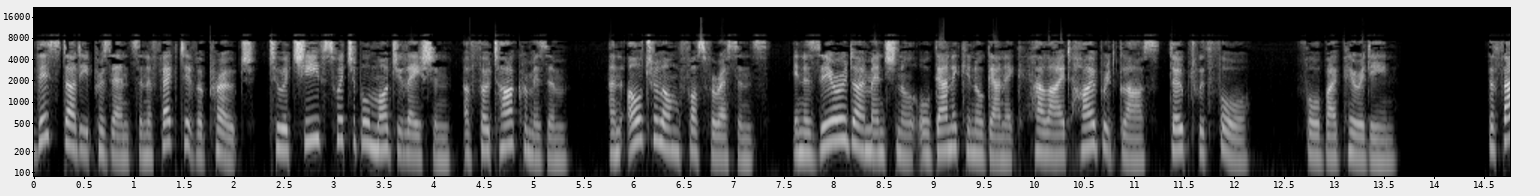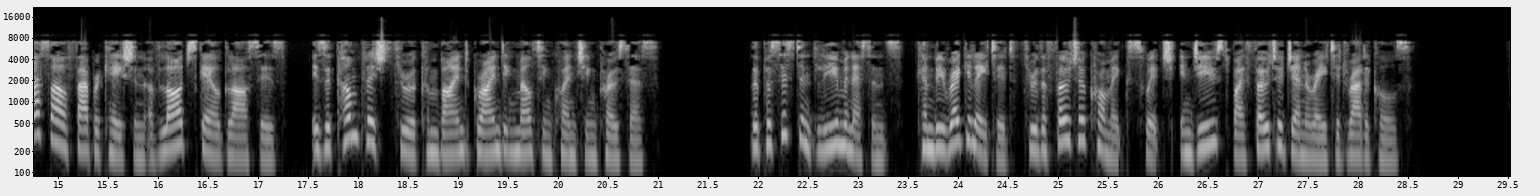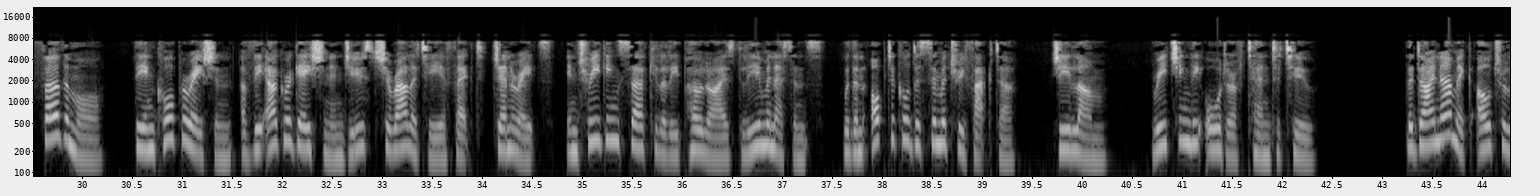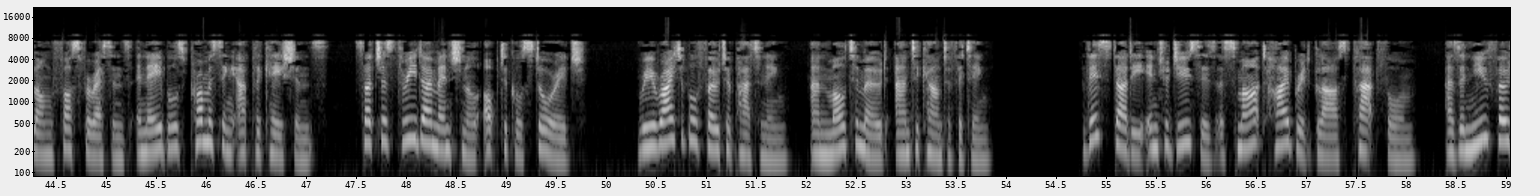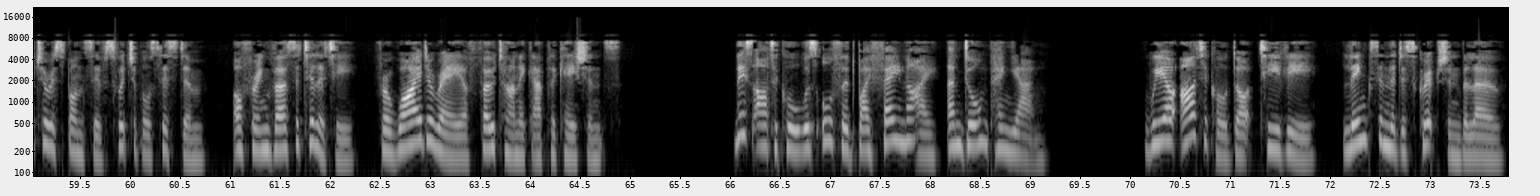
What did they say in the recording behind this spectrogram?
This study presents an effective approach to achieve switchable modulation of photochromism and ultra-long phosphorescence in a zero-dimensional organic-inorganic halide hybrid glass doped with 4,4-bipyridine. The facile fabrication of large-scale glasses is accomplished through a combined grinding melting quenching process. The persistent luminescence can be regulated through the photochromic switch induced by photogenerated radicals. Furthermore, the incorporation of the aggregation-induced chirality effect generates intriguing circularly polarized luminescence with an optical dissymmetry factor, G-lum, reaching the order of 10 to 2. The dynamic ultra-long phosphorescence enables promising applications, such as three-dimensional optical storage, rewritable photopatterning, and multimode anti-counterfeiting. This study introduces a smart hybrid glass platform as a new photoresponsive switchable system, offering versatility for a wide array of photonic applications. This article was authored by Fei Nie and Dongpeng Yan. We are RTCL.TV, links in the description below.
